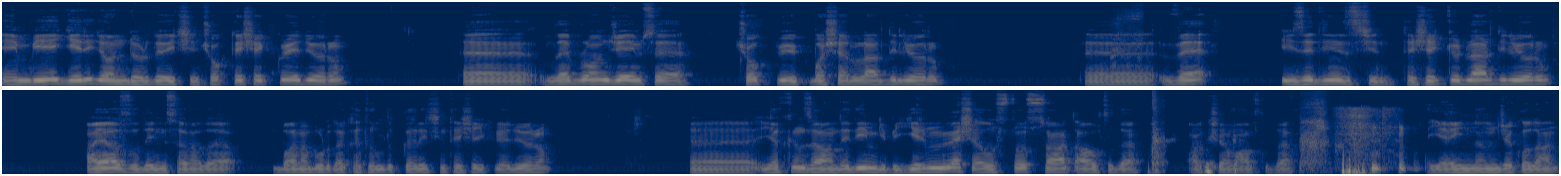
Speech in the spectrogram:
NBA'yi geri döndürdüğü için çok teşekkür ediyorum. E, LeBron James'e çok büyük başarılar diliyorum. E, ve izlediğiniz için teşekkürler diliyorum. Ayaz'la Deniz sana da bana burada katıldıkları için teşekkür ediyorum. Ee, yakın zaman dediğim gibi 25 Ağustos saat 6'da akşam 6'da yayınlanacak olan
